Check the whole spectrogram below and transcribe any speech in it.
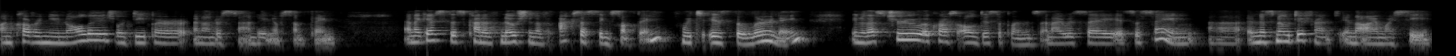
uncover new knowledge, or deeper an understanding of something. And I guess this kind of notion of accessing something, which is the learning, you know, that's true across all disciplines. And I would say it's the same, uh, and it's no different in the IMYC.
